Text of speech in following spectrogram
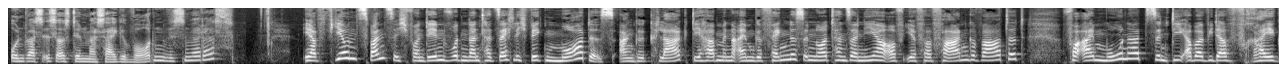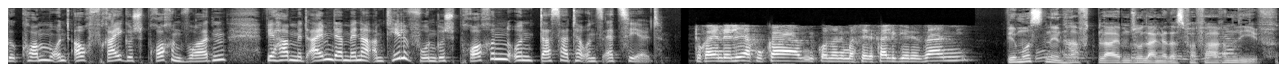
Und was ist aus den Maasai geworden, wissen wir das? Ja, 24 von denen wurden dann tatsächlich wegen Mordes angeklagt. Die haben in einem Gefängnis in Nordtansania auf ihr Verfahren gewartet. Vor einem Monat sind die aber wieder freigekommen und auch frei gesprochen worden. Wir haben mit einem der Männer am Telefon gesprochen und das hat er uns erzählt. Wir mussten in Haft bleiben, solange das Verfahren lief.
